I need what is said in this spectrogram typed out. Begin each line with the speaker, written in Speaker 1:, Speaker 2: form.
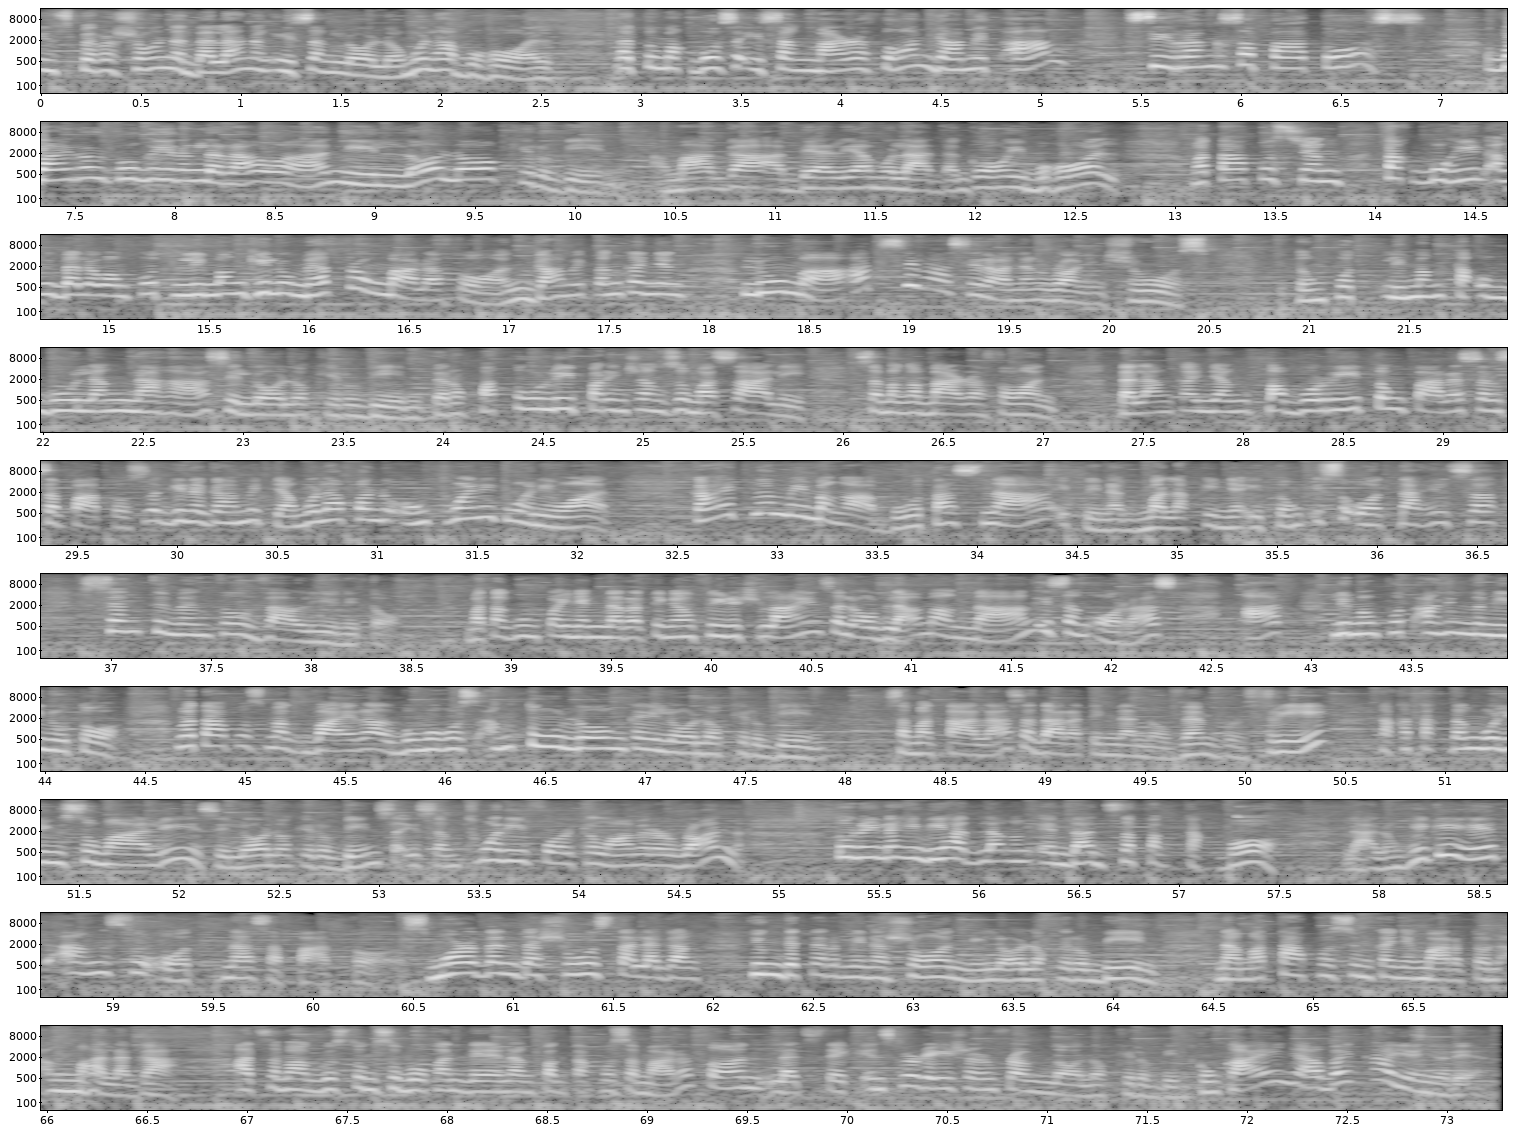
Speaker 1: Inspirasyon na dala ng isang lolo mula Bohol na tumakbo sa isang marathon gamit ang sirang sapatos. Viral po ngayon ang larawan ni Lolo Kirubin, Amaga Abelia mula Dagohoy, Bohol. Matapos siyang takbuhin ang 25 kilometrong marathon gamit ang kanyang luma at sira-sira ng running shoes. 75 taong gulang na ha si Lolo Kirubin pero patuloy pa rin siyang sumasali sa mga marathon. Dalang kanyang paboritong pares ng sapatos na ginagamit niya mula pa noong 2021. Kahit na may mga butas na, ipinagmalaki niya itong isuot dahil sa sentimental value nito. Matagumpay niyang narating ang finish line sa loob lamang ng isang oras at 56 na minuto. Matapos mag-viral, bumuhos ang tulong kay Lolo Kirubin. Samantala, sa darating na November 3, nakatakdang muling sumali si Lolo Kirubin sa isang 24-kilometer run. Tunay na hindi hadlang ang edad sa pagtakbo. Lalong higit ang suot na sapatos. More than the shoes talagang yung determinasyon ni Lolo Kirubin na matapos yung kanyang marathon ang mahalaga. At sa mga gustong subukan din ang pagtakbo sa marathon, let's take inspiration from Lolo Kirubin. Kung kaya niya, abay kaya niyo rin.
